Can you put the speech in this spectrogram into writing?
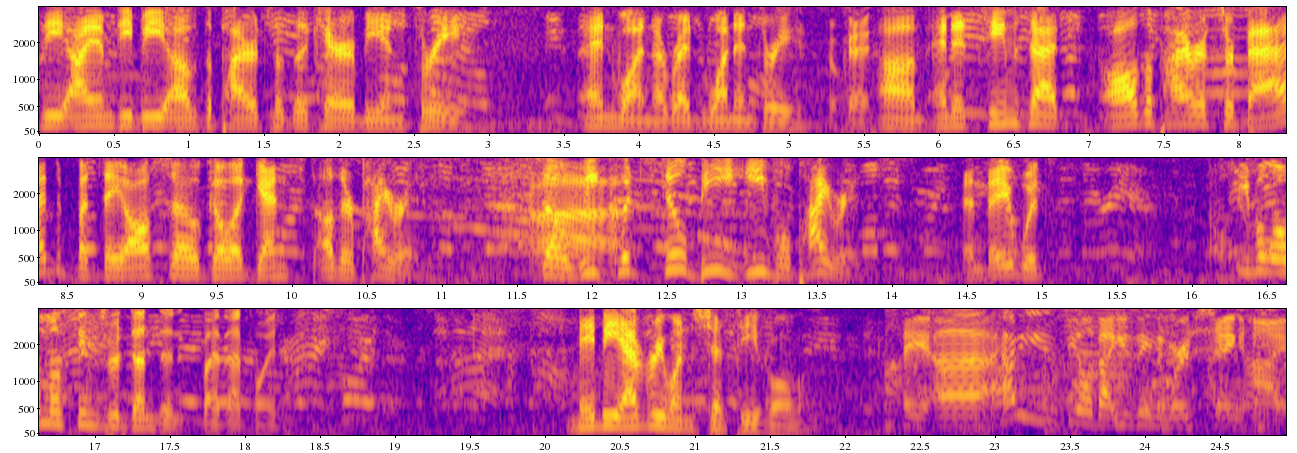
the IMDb of the Pirates of the Caribbean three and one. I read one and three. Okay. Um, and it seems that all the pirates are bad, but they also go against other pirates. So Ah. we could still be evil pirates. And they would. Evil almost seems redundant by that point. Maybe everyone's just evil. Hey, uh, how do you feel about using the word Shanghai?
